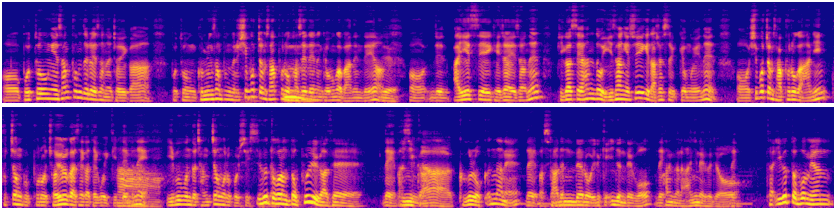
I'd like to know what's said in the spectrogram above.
어, 보통의 상품들에서는 저희가 보통 금융 상품들이 15.4% 음. 과세되는 경우가 많은데요. 예. 어, 이제 ISA 계좌에서는 비과세 한도 이상의 수익이 나셨을 경우에는 어, 15.4%가 아닌 9.9% 저율 과세가 되고 있기 때문에 아. 이 부분도 장점으로 볼 수 있습니다. 이것도 그럼 또 분리 과세 네, 맞습니다. 그걸로 끝나네. 네, 맞습니다. 다른 데로 이렇게 이전되고 네. 하는 건 아니네, 그죠? 네. 자, 이것도 보면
